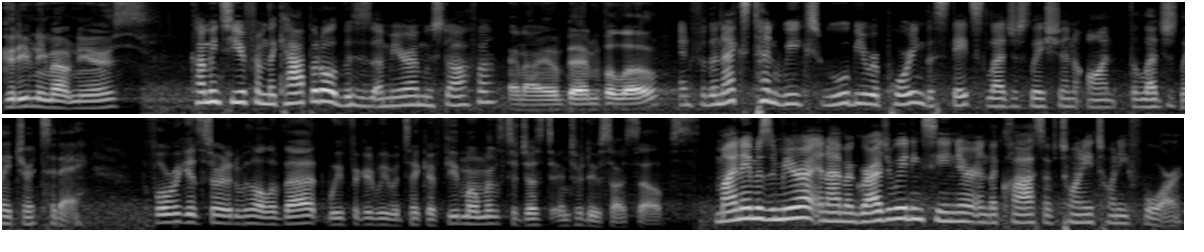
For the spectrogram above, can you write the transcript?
Good evening, Mountaineers. Coming to you from the capital, this is Ameera Mustafa. And I am Ben Velo. And for the next 10 weeks, we will be reporting the state's legislation on the legislature today. Before we get started with all of that, we figured we would take a few moments to just introduce ourselves. My name is Ameera, and I'm a graduating senior in the class of 2024.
